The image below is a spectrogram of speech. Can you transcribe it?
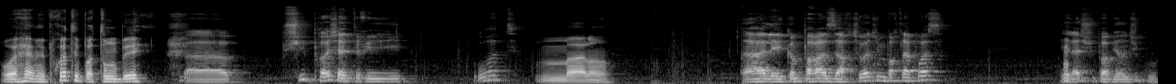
Ouais, mais pourquoi t'es pas tombé? Bah, je sais pas, j'ai atterri. What? Malin. Allez, comme par hasard, tu vois, tu me portes la poisse? Et là, je suis pas bien du coup.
